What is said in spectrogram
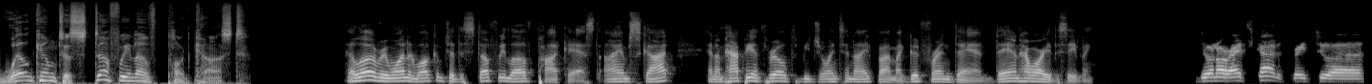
Welcome to Stuff We Love Podcast. Hello, everyone, and welcome to the Stuff We Love podcast. I am Scott, and I'm happy and thrilled to be joined tonight by my good friend Dan. Dan, how are you this evening? Doing all right, Scott. It's great to uh,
